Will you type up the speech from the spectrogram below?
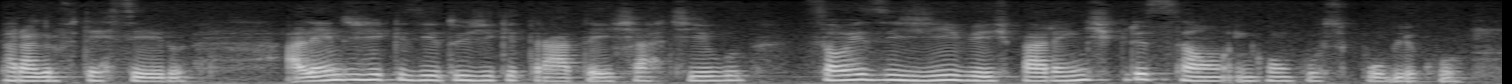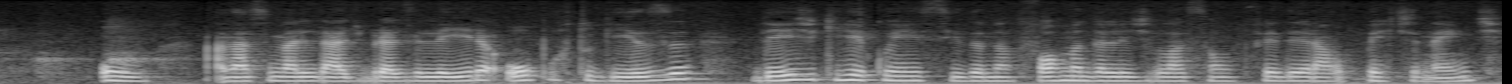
Parágrafo 3. Além dos requisitos de que trata este artigo, são exigíveis para inscrição em concurso público: 1. Um, a nacionalidade brasileira ou portuguesa, desde que reconhecida na forma da legislação federal pertinente,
